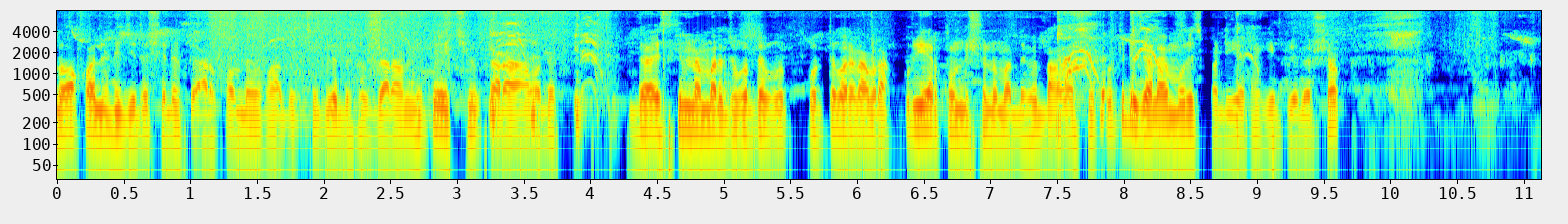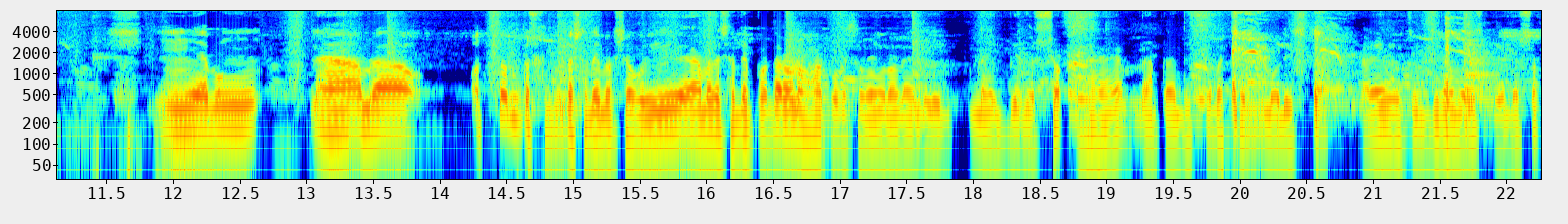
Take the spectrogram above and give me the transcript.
লো কোয়ালিটি যেটা, সেটা একটু আরও কম দামে পাওয়া যাচ্ছে। প্রিয় দর্শক, যারা নিতে ইচ্ছুক, তারা আমাদের দেওয়া স্ক্রিন নাম্বারে যোগাযোগ করতে পারেন। আমরা কুরিয়ার কন্ডিশনের মাধ্যমে বাংলাদেশের প্রতিটি জেলায় মরিচ পাঠিয়ে থাকি, প্রিয় দর্শক। এবং আমরা অত্যন্ত সততার সাথে ব্যবসা করি। আমাদের সাথে প্রতারণা হওয়ার কোনো সম্ভাবনা নাই নাই, প্রিয় দর্শক। হ্যাঁ আপনারা দেখতে পাচ্ছেন মরিচটা এই হচ্ছে জিরা মরিচ, প্রিয় দর্শক।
